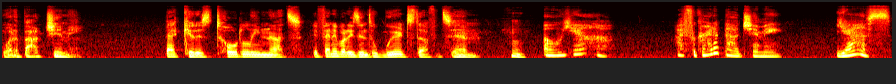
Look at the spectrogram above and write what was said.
What about Jimmy? That kid is totally nuts. If anybody's into weird stuff, it's him. Oh, yeah. I forgot about Jimmy. Yes.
